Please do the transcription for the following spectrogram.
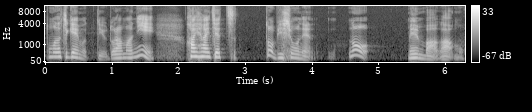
友達ゲームっていうドラマに ＨｉＨｉＪets と美少年のメンバーがもう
